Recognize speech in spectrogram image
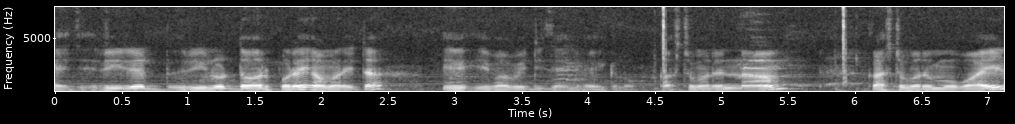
এই যে রিলোড রিলোড দেওয়ার পরে আমার এটা এভাবে ডিজাইন হয়ে গেল। কাস্টমারের নাম কাস্টমারের মোবাইল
